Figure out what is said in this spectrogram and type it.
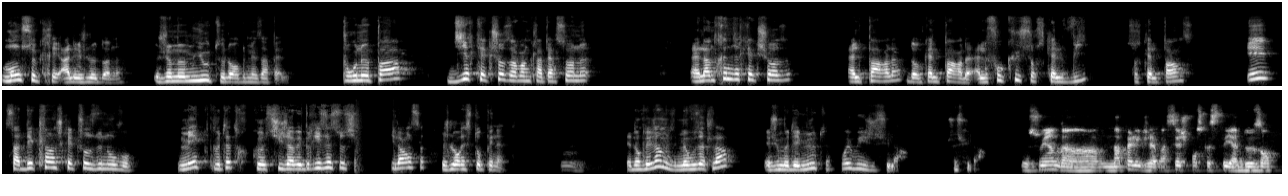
mon secret, allez, je le donne. Je me mute lors de mes appels. Pour ne pas dire quelque chose avant que la personne. Elle est en train de dire quelque chose, elle parle, donc elle parle, elle focus sur ce qu'elle vit, sur ce qu'elle pense, et ça déclenche quelque chose de nouveau. Mais peut-être que si j'avais brisé ce silence, je l'aurais stoppé net. Mhm. Et donc les gens me disent, mais vous êtes là? Et je me démute. Oui, oui, je suis là. Je suis là. Je me souviens d'un appel que j'ai passé, je pense que c'était il y a deux ans.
